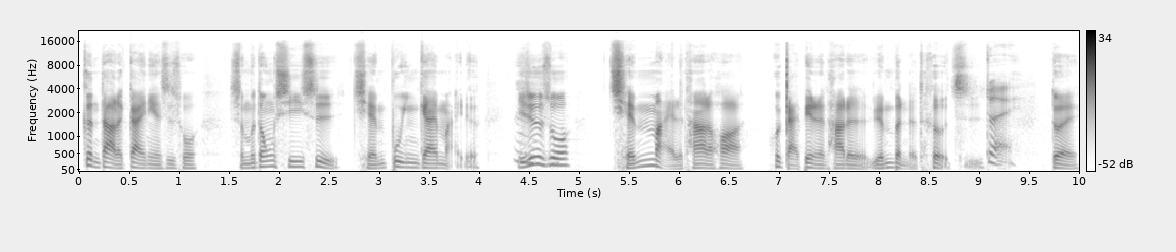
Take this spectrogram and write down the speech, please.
更大的概念是说，什么东西是钱不应该买的，也就是嗯。说，钱买了它的话，会改变了它的原本的特质。对，对，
